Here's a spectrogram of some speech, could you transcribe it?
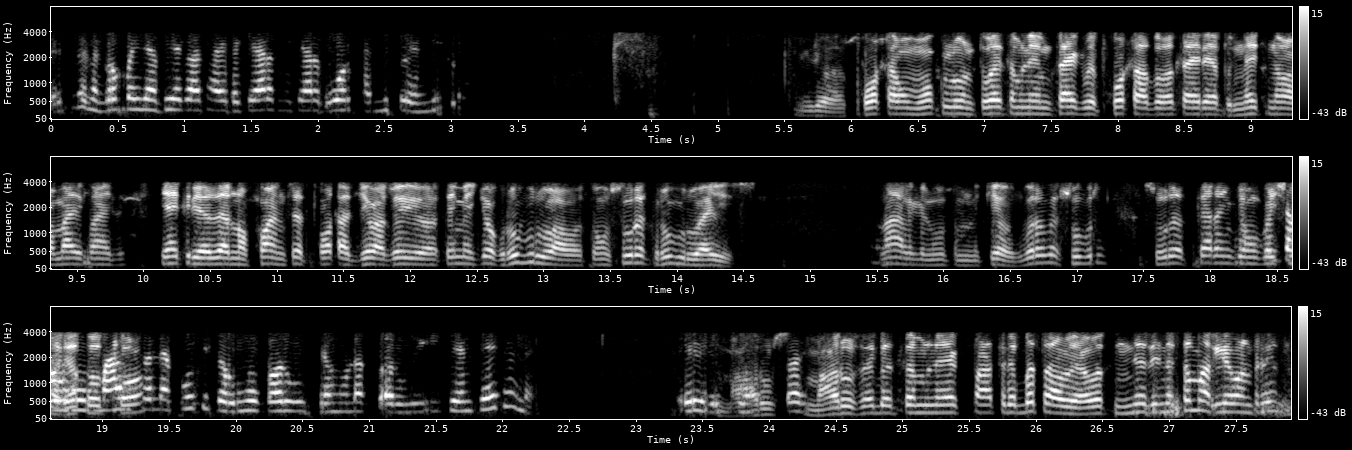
એટલે ને ગમે ત્યાં ભેગા થાય તો ક્યારેક ને ક્યારેક ઓળખાણ નીકળે નીકળે. જો ફોટા હું મોકલું ને તોય તમને એમ થાય કે ફોટા તો અત્યારે નહીં નવા મારી પાસે તેત્રીસ હજાર નો ફોન છે ફોટા જેવા જોઈએ તમે જો રૂબરૂ આવો તો હું સુરત રૂબરૂ આવીશ. ના લગીને હું તમને કેવું બરોબર? સુરત સુરત કારણ કે હું પૈસા રહેતો તો પૂછી તો હું કરું છે હું ન કરું ઈ જેમ છે ને મારું. મારું સાહેબ તમને એક પાત્ર બતાવે હવે નેરીને તમારે લેવાનું રહે ને.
